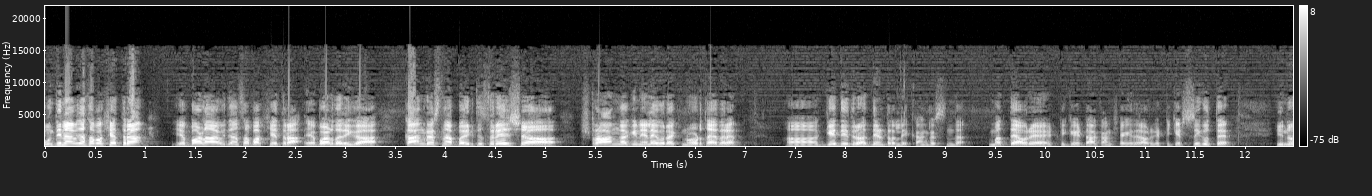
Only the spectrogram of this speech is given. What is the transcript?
ಮುಂದಿನ ವಿಧಾನಸಭಾ ಕ್ಷೇತ್ರ, ಹೆಬ್ಬಾಳ ವಿಧಾನಸಭಾ ಕ್ಷೇತ್ರ. ಹೆಬ್ಬಾಳದಲ್ಲಿ ಈಗ ಕಾಂಗ್ರೆಸ್ನ ಬೈರ್ತಿ ಸುರೇಶ್ ಸ್ಟ್ರಾಂಗ್ ಆಗಿ ನೆಲೆಯೂರಕ್ಕೆ ನೋಡ್ತಾ ಇದ್ದಾರೆ. ಗೆದ್ದಿದ್ರು ಹದಿನೆಂಟರಲ್ಲಿ ಕಾಂಗ್ರೆಸ್ನಿಂದ ಮತ್ತೆ ಅವರೇ ಟಿಕೆಟ್ ಆಕಾಂಕ್ಷಿ ಆಗಿದ್ದಾರೆ ಅವ್ರಿಗೆ ಟಿಕೆಟ್ ಸಿಗುತ್ತೆ. ಇನ್ನು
